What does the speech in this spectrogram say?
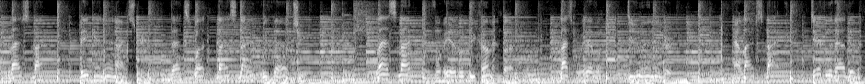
and life's like bacon and ice cream. That's what life's like without you. Life's like forever becoming, but life's forever dealing in hurt. Now life's like death without living.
